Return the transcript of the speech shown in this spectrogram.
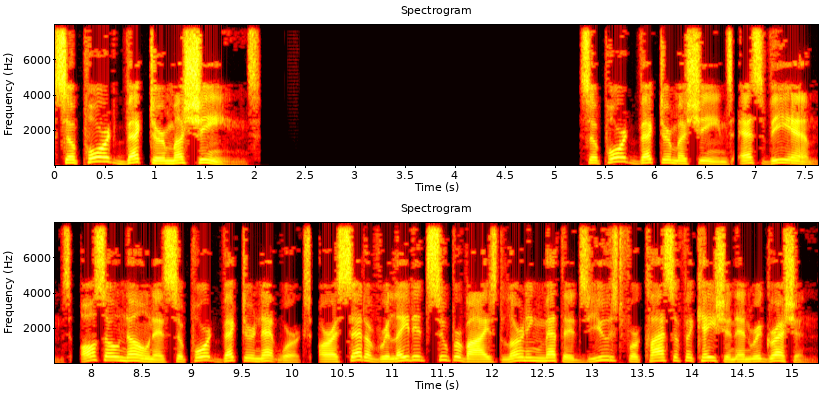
Support vector machines. Support vector machines SVMs, also known as support vector networks, are a set of related supervised learning methods used for classification and regression.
